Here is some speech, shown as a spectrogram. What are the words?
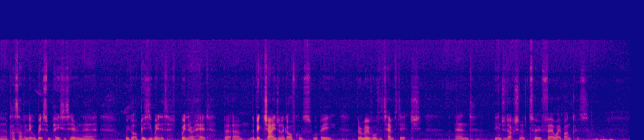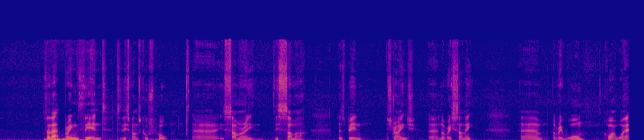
uh, plus other little bits and pieces here and there. We've got a busy winter, winter ahead, but um, the big change on the golf course will be the removal of the 10th ditch and the introduction of two fairway bunkers. So that brings the end to this month's course report. Uh, in summary, this summer has been strange, uh, not very sunny, um, not very warm, quite wet.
